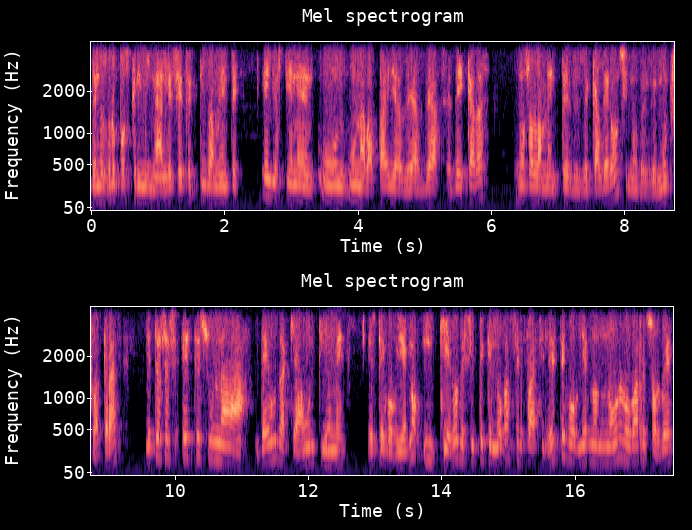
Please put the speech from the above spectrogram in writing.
de los grupos criminales. Efectivamente, ellos tienen una batalla de, hace décadas, no solamente desde Calderón, sino desde mucho atrás. Y entonces, esta es una deuda que aún tiene este gobierno y quiero decirte que no va a ser fácil. Este gobierno no lo va a resolver.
